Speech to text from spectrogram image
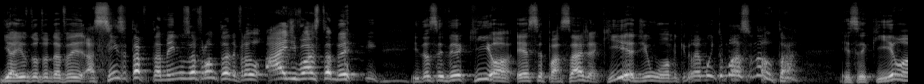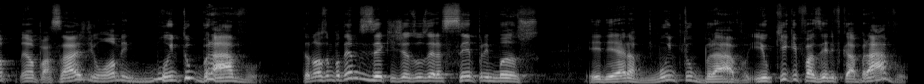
E aí o doutor Davi falou, assim você está também nos afrontando. Ele falou, ai de vós também. Então você vê aqui, ó, essa passagem aqui é de um homem que não é muito manso não, tá? Esse aqui é uma, é uma passagem de um homem muito bravo. Então nós não podemos dizer que Jesus era sempre manso. Ele era muito bravo. E o que, que fazia ele ficar bravo?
